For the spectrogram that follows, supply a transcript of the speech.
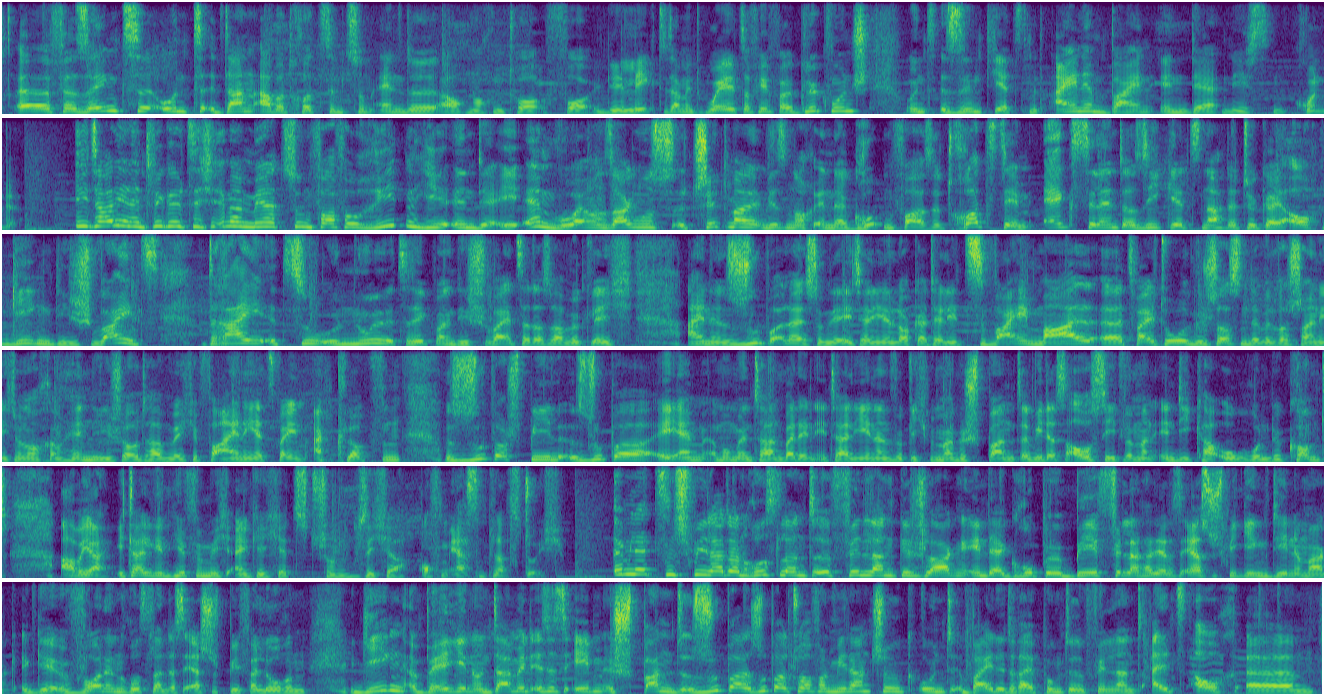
äh, versenkt und dann aber trotzdem zum Ende auch noch ein Tor vorgelegt. Damit Wales auf jeden Fall Glückwunsch und sind jetzt mit einem Bein in der nächsten Runde. Italien entwickelt sich immer mehr zum Favoriten hier in der EM, wobei man sagen muss, chillt mal, wir sind noch in der Gruppenphase. Trotzdem, exzellenter Sieg jetzt nach der Türkei auch gegen die Schweiz. 3 zu 0 zerlegt man die Schweizer, das war wirklich eine super Leistung der Italiener. Locatelli zweimal, äh, zwei Tore geschossen, der wird wahrscheinlich nur noch am Handy geschaut haben, welche Vereine jetzt bei ihm anklopfen. Super Spiel, super EM momentan bei den Italienern. Wirklich bin mal gespannt, wie das aussieht, wenn man in die K.O.-Runde kommt. Aber ja, Italien hier für mich eigentlich jetzt schon sicher auf dem ersten Platz durch. Im letzten Spiel hat dann Russland äh, Finnland geschlagen in der Gruppe B. Finnland hat ja das erste Spiel gegen Dänemark gewonnen, Russland das erste Spiel verloren gegen Belgien und damit ist es eben spannend. Super, super Tor von Miranchuk und beide drei Punkte Finnland als auch ähm,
